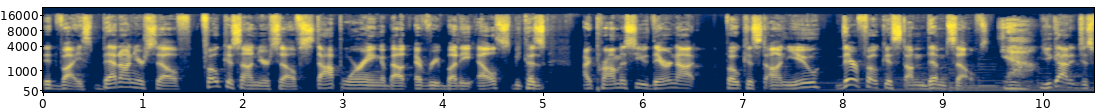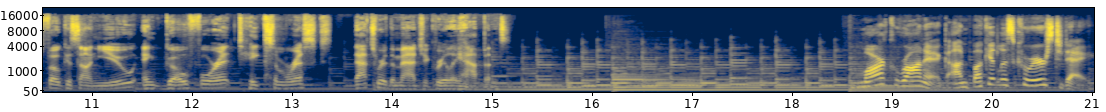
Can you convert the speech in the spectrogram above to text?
advice. Bet on yourself, focus on yourself, stop worrying about everybody else because I promise you, they're not focused on you, they're focused on themselves. Yeah. You got to just focus on you and go for it, take some risks. That's where the magic really happens. Marc Ronick on Bucket List Careers today.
